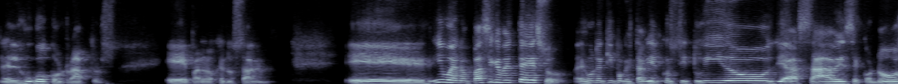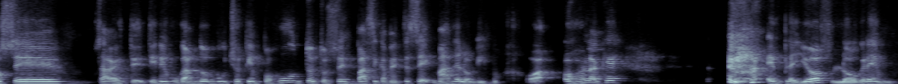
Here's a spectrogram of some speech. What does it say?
Él jugó con Raptors, eh, para los que no saben. Eh, y bueno, básicamente eso. Es un equipo que está bien constituido, ya saben, se conocen, ¿sabes? tienen jugando mucho tiempo juntos, entonces básicamente es más de lo mismo. ojalá que en playoff logren,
